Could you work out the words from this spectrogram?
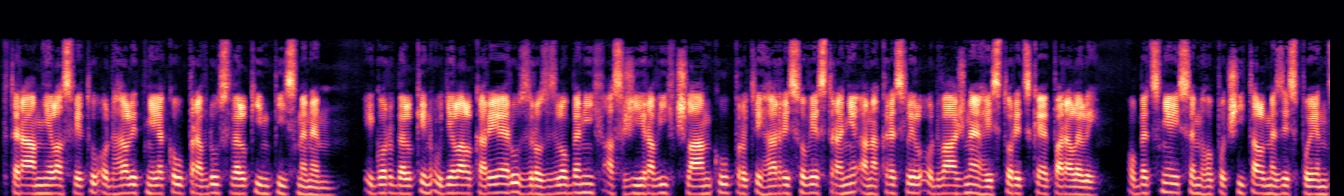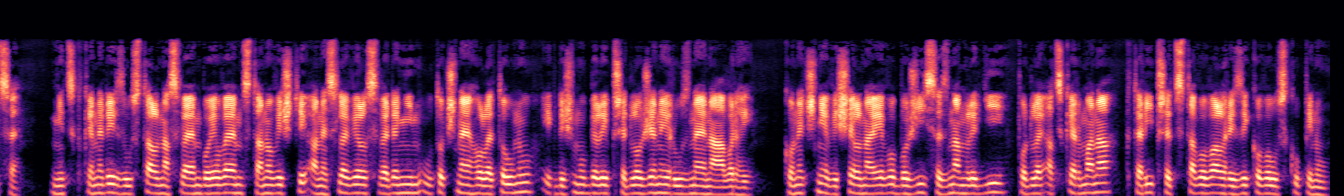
která měla světu odhalit nějakou pravdu s velkým písmenem. Igor Belkin udělal kariéru z rozzlobených a zžíravých článků proti Harrisově straně a nakreslil odvážné historické paralely. Obecně jsem ho počítal mezi spojence. Nic Kennedy zůstal na svém bojovém stanovišti a neslevil s vedením útočného letounu, i když mu byly předloženy různé návrhy. Konečně vyšel na jeho boží seznam lidí, podle Ackermana, který představoval rizikovou skupinu.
